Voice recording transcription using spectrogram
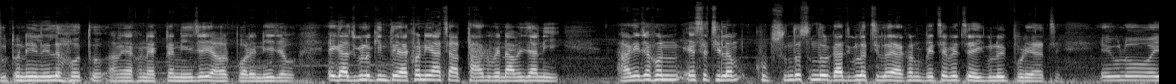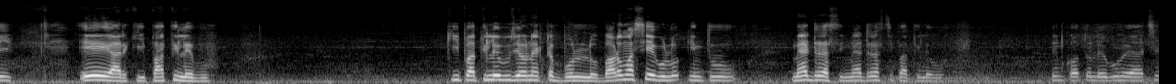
দুটো নিয়ে নিলে হতো। আমি এখন একটা নিয়ে যাই, আবার পরে নিয়ে যাব। এই গাছগুলো কিন্তু এখনই আছে আর থাকবে না, আমি জানি। আগে যখন এসেছিলাম, খুব সুন্দর সুন্দর গাছগুলো ছিল, এখন বেছে বেছে এইগুলোই পড়ে আছে। এগুলো ওই এ আর কি পাতি লেবু কি পাতিলেবু যেমন একটা বলল, বারো মাসি এগুলো, কিন্তু ম্যাড্রাসি ম্যাড্রাসি পাতিলেবু। দিন কত লেবু হয়ে আছে।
